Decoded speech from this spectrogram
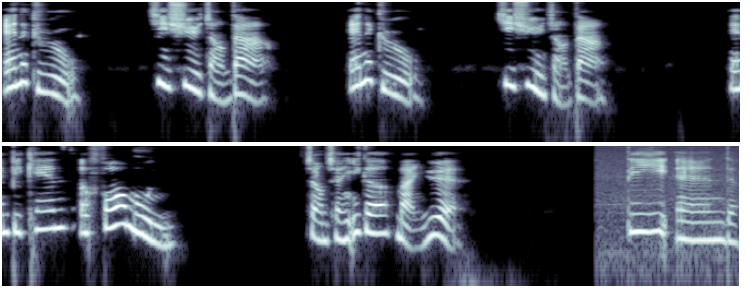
and grew，继续长大，and grew，继续长大，and became a full moon， 长成一个满月。The end.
